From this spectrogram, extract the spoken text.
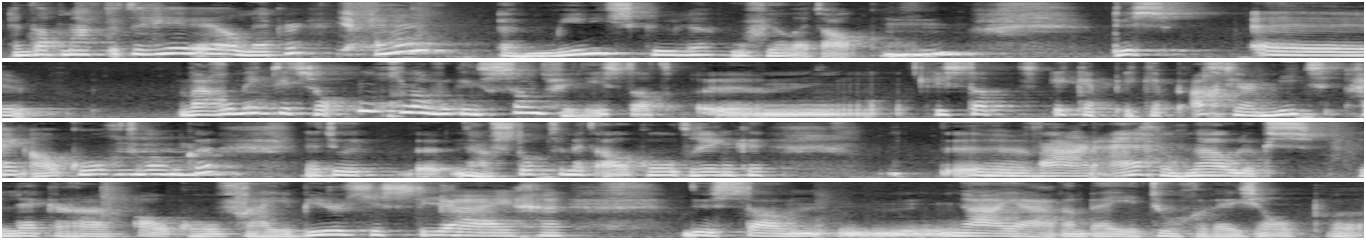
En dat maakt het heel lekker. Ja. En een minuscule hoeveelheid alcohol. Mhm. Dus eh, waarom ik dit zo ongelooflijk interessant vind, is dat, ehm, is dat ik, heb, ik heb acht jaar niet, geen alcohol gedronken. Natuurlijk, eh, nou, stopte met alcohol drinken. Eh waren eigenlijk nog nauwelijks lekkere alcoholvrije biertjes te Ja. krijgen. Dus dan, mm, nou ja, dan ben je toegewezen op eh,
